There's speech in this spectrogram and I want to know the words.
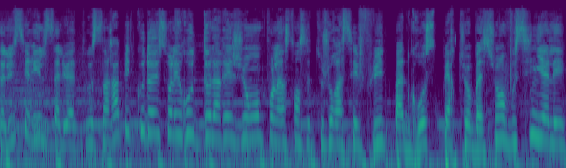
Salut Cyril, salut à tous. Un rapide coup d'œil sur les routes de la région. Pour l'instant, c'est toujours assez fluide, pas de grosses perturbations à vous signaler.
